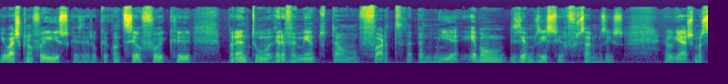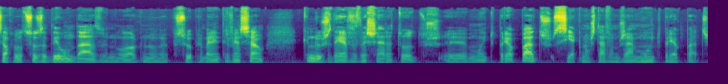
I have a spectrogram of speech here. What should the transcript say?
Eu acho que não foi isso, quer dizer, o que aconteceu foi que, perante um agravamento tão forte da pandemia, é bom dizermos isso e reforçarmos isso. Aliás, Marcelo Rebelo de Sousa deu um dado logo na sua primeira intervenção que nos deve deixar a todos eh, muito preocupados, se é que não estávamos já muito preocupados.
